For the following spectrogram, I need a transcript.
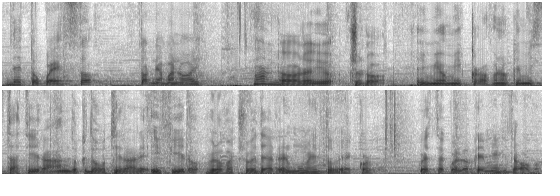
Detto questo torniamo a noi. Allora io ce l'ho il mio microfono che mi sta tirando che devo tirare il filo ve lo faccio vedere nel momento eccolo questo è quello che mi ritrovo.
